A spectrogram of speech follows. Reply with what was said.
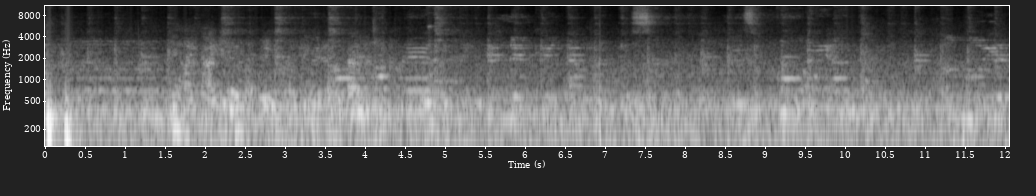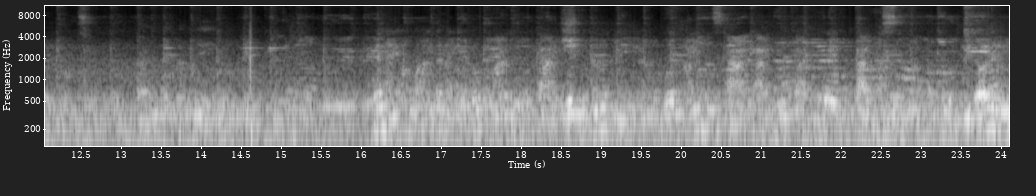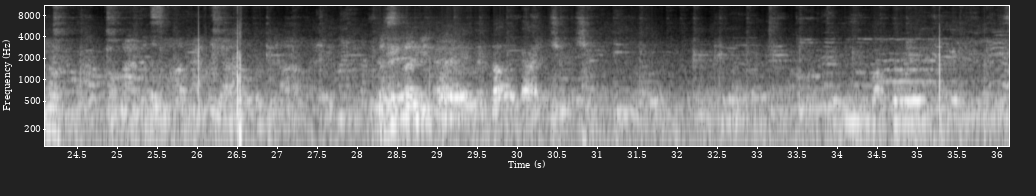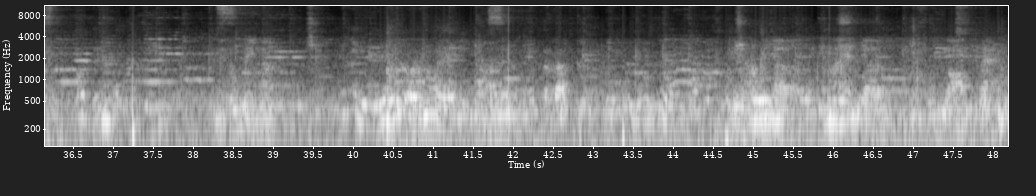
cái cái này không phải, cái này là lúc mà anh cài win nó thì à, bên ấy nó cài cài như cài bị cài nhanh luôn mà không có đụng gì tới luôn á không lại cái từ mà hết bây giờ cái máy anh giờ cũng dọn sáng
